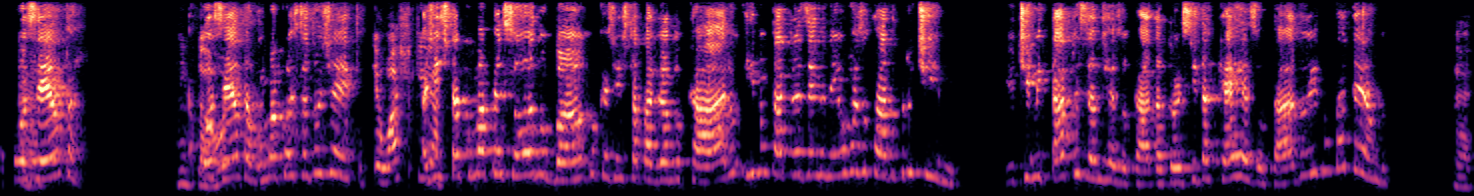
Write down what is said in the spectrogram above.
Aposenta. É. Então, Aposenta, alguma coisa do jeito. Eu acho que. A, a... gente está com uma pessoa no banco que a gente está pagando caro e não está trazendo nenhum resultado para o time. E o time está precisando de resultado, a torcida quer resultado e não está tendo. É.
